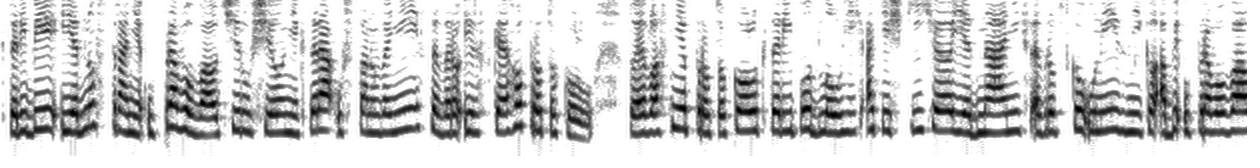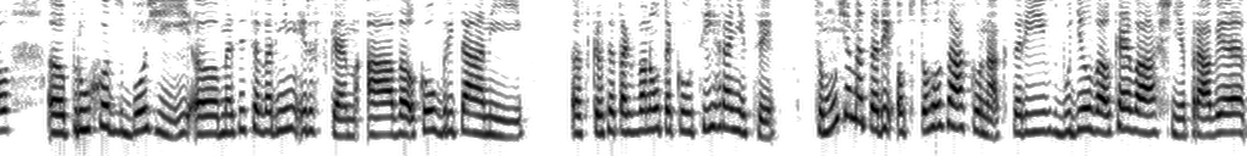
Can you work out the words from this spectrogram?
který by jednostranně upravoval či rušil některá ustanovení severoirského protokolu. To je vlastně protokol, který po dlouhých a těžkých eh, jednáních s Evropskou unii vznikl, aby upravoval eh, průchod zboží eh, mezi Severním Irskem a Velkou Británií skrze takzvanou tekoucí hranici. Co můžeme tedy od toho zákona, který vzbudil velké vášně právě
